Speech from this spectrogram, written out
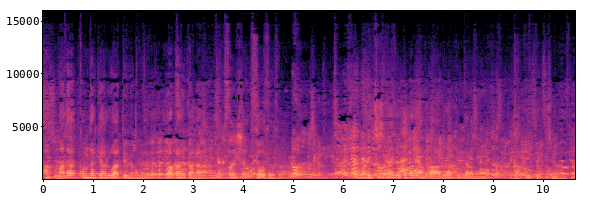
あまだこんだけあるわっていうのがもう分かるから。逆算しちゃう。そうそうそう。これまで1時間以上かかるやんかとかって言ったらもうガクッといってしまうんですよ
